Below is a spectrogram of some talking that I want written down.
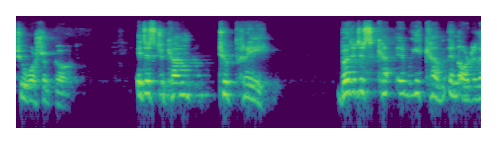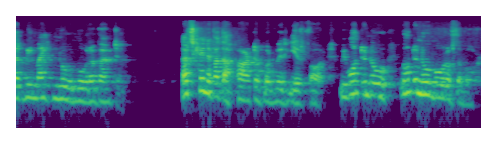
to worship God, it is to come to pray. But it is we come in order that we might know more about him. That's kind of at the heart of what we're here for. We want to know, we want to know more of the Lord.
